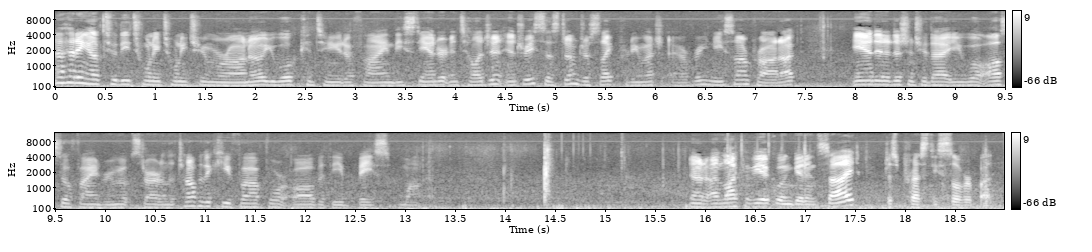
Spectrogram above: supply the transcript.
Now heading up to the 2022 Murano, you will continue to find the standard intelligent entry system, just like pretty much every Nissan product. And in addition to that, you will also find remote start on the top of the key fob for all but the base model. Now to unlock the vehicle and get inside, just press the silver button.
